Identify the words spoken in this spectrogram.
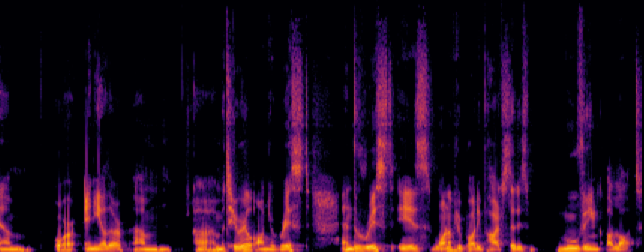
um, or any other um, uh, material on your wrist, and the wrist is one of your body parts that is moving a lot.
